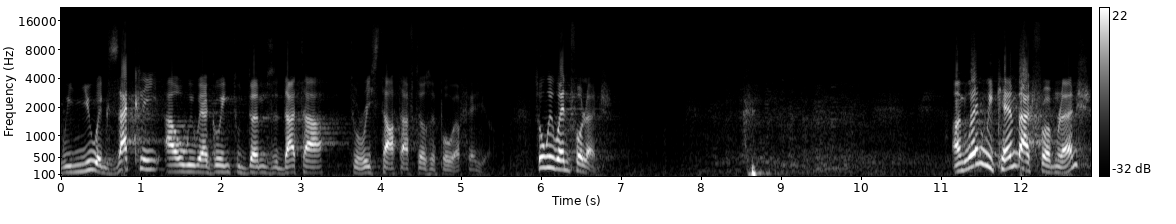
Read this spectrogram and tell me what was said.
We knew exactly how we were going to dump the data to restart after the power failure. So we went for lunch. and when we came back from lunch,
